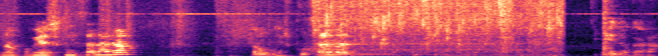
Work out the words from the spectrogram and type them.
na powierzchni selera. Również płuczemy i do gara.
